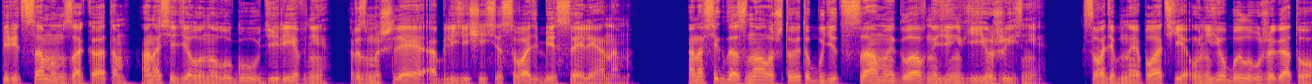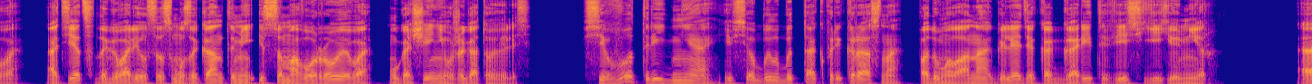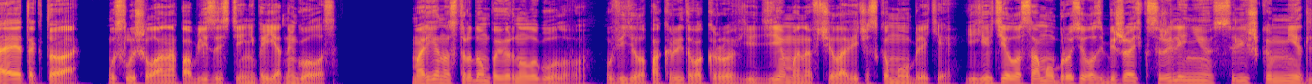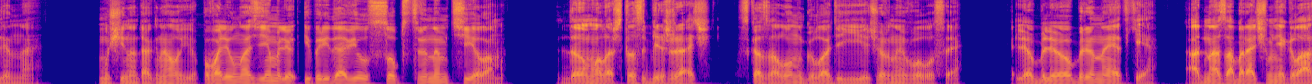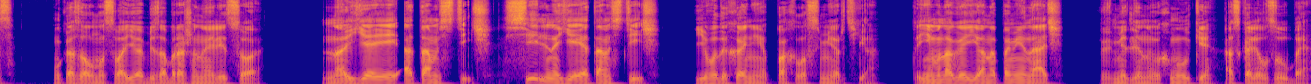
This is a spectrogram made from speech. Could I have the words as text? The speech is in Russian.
Перед самым закатом она сидела на лугу у деревни, размышляя о близящейся свадьбе с Элианом. Она всегда знала, что это будет самый главный день в ее жизни. Свадебное платье у нее было уже готово. Отец договорился с музыкантами из самого Роева, угощения уже готовились. «Всего три дня, и все было бы так прекрасно», — подумала она, глядя, как горит весь ее мир. «А это кто?» — услышала она поблизости неприятный голос. Марьяна с трудом повернула голову, увидела покрытого кровью демона в человеческом облике. Ее тело само бросилось бежать, к сожалению, слишком медленно. Мужчина догнал ее, повалил на землю и придавил собственным телом. «Думала, что сбежать?» — сказал он, гладя ее черные волосы. «Люблю брюнетки. Одна забрать мне глаз», — указал на свое обезображенное лицо. «Но я ей отомстить. Сильно ей отомстить». Его дыхание пахло смертью. «Ты немного ее напоминать», — в медленной ухмылке оскалил зубы.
